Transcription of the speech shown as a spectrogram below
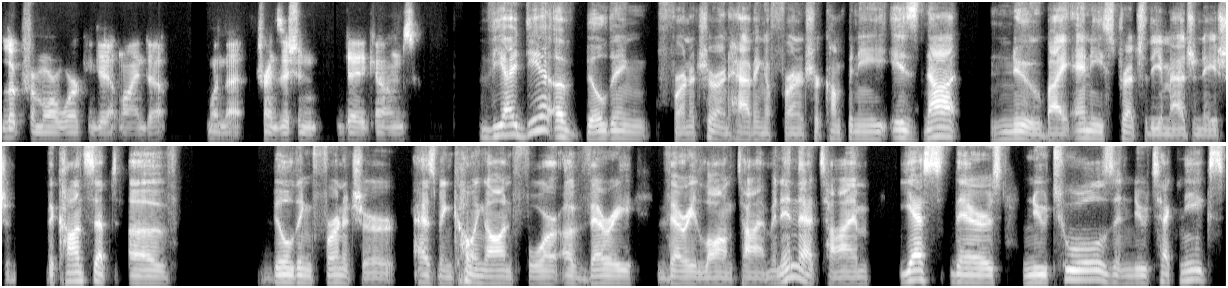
look for more work and get it lined up when that transition day comes. The idea of building furniture and having a furniture company is not new by any stretch of the imagination. The concept of building furniture has been going on for a very, very long time. And in that time, yes, there's new tools and new techniques,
